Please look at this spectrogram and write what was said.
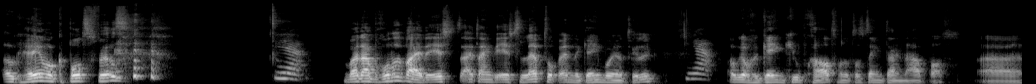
ook helemaal kapot gespeeld. Ja. Maar daar begon het bij. De eerste, uiteindelijk de eerste laptop en de Game Boy natuurlijk. Ja. Ook nog een Gamecube gehad, want dat was denk ik daarna pas. Eh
